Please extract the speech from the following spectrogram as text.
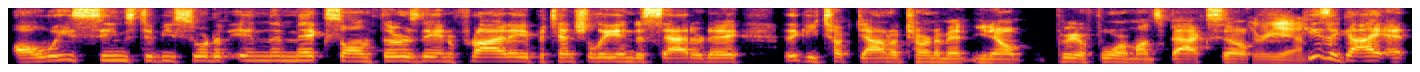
always seems to be sort of in the mix on Thursday and Friday, potentially into Saturday. I think he took down a tournament, you know, three or four months back. So he's a guy at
